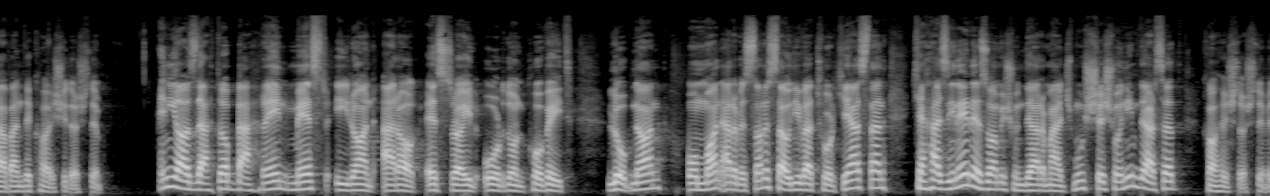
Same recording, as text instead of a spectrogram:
روند کاهشی داشته این 11 تا بحرین، مصر، ایران، عراق، اسرائیل، اردن، کویت، لبنان، عمان، عربستان سعودی و ترکیه هستند که هزینه نظامیشون در مجموع 6.5 درصد کاهش داشته.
